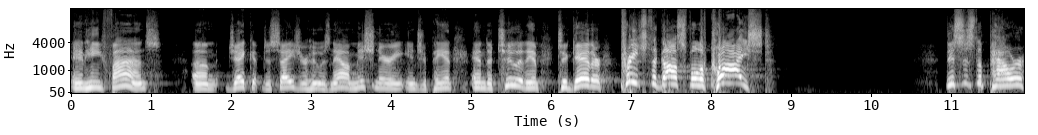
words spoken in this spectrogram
and he finds um, Jacob de Shazer, who is now a missionary in Japan, and the two of them together preach the gospel of Christ. This is the power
